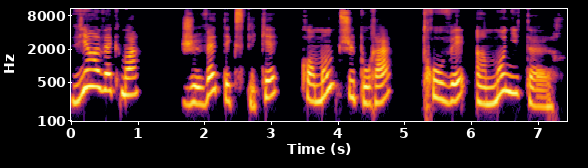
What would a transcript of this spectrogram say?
Viens avec moi. Je vais t'expliquer comment tu pourras trouver un moniteur.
